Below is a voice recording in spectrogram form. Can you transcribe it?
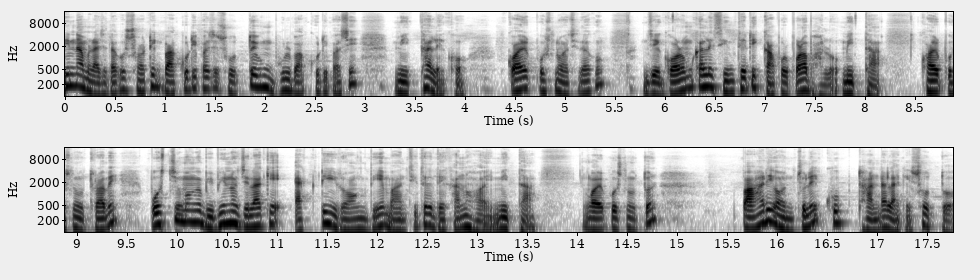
তিন নম্বর আছে। দেখো, সঠিক বাক্যটি পাশে সত্য এবং ভুল বাক্যটি পাশে মিথ্যা লেখো। কয়ের প্রশ্ন আছে, দেখো, যে গরমকালে সিনথেটিক কাপড় পরা ভালো, মিথ্যা। ক্ষয়ের প্রশ্নের উত্তর হবে, পশ্চিমবঙ্গের বিভিন্ন জেলাকে একটি রং দিয়ে মানচিত্রে দেখানো হয়, মিথ্যা। গয়ের প্রশ্ন উত্তর, পাহাড়ি অঞ্চলে খুব ঠান্ডা লাগে, সত্য।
